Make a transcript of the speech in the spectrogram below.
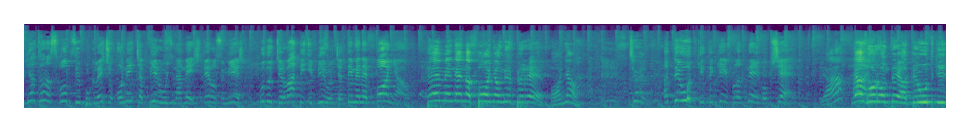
я зараз хлопців покличу, вони тя пірують на ніч, ти розумієш? Будуть рвати і пірують, а ти мене поняв? Ти мене на поняв не бери. Поняв? Чуєш, а ти утки такий блатний вообще. Я? Я з Горунди, а ти утки.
